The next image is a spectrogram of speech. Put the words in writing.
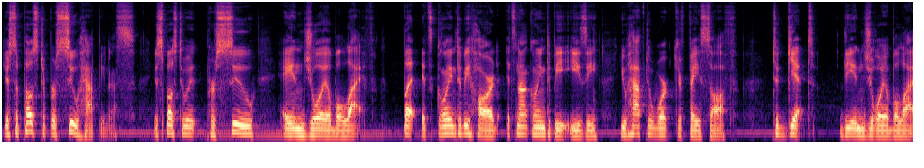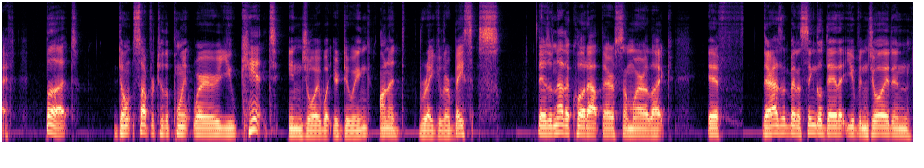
You're supposed to pursue happiness. You're supposed to pursue a enjoyable life. But it's going to be hard. It's not going to be easy. You have to work your face off to get the enjoyable life. But don't suffer to the point where you can't enjoy what you're doing on a regular basis. There's another quote out there somewhere like, if there hasn't been a single day that you've enjoyed in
